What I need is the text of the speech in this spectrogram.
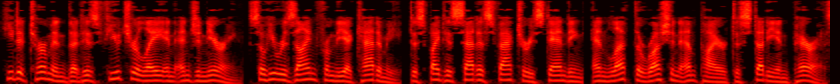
he determined that his future lay in engineering, so he resigned from the academy, despite his satisfactory standing, and left the Russian Empire to study in Paris.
